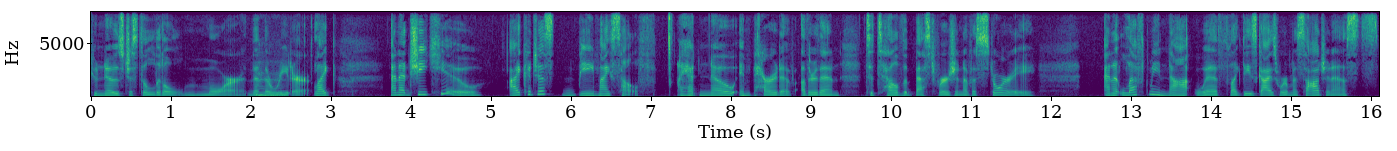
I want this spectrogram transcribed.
who knows just a little more than the mm-hmm. reader. Like, and at GQ, I could just be myself. I had no imperative other than to tell the best version of a story. And it left me not with, like, these guys were misogynists.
